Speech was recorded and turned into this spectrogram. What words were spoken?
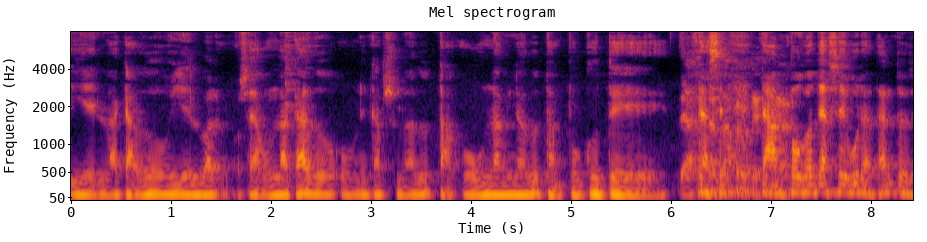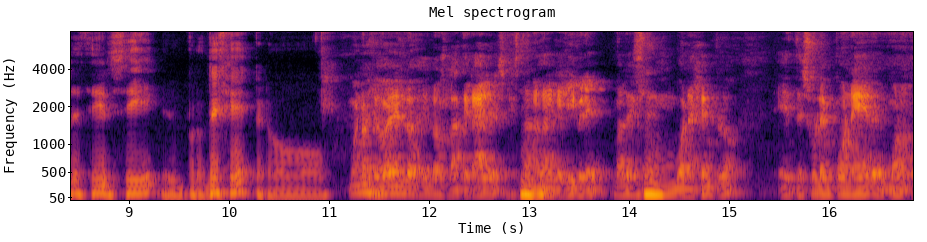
y el lacado y el o sea un lacado o un encapsulado o un laminado tampoco te, Te hace ase- tanta protección. tampoco te asegura tanto es decir sí protege pero Bueno, yo en, lo- en los laterales, que están al aire libre, ¿vale? Sí. son un buen ejemplo, eh, te suelen poner, bueno,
